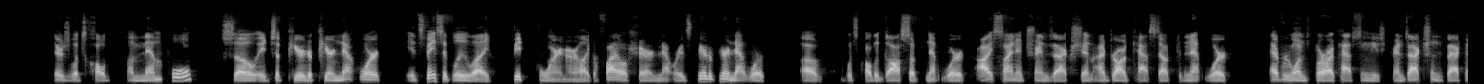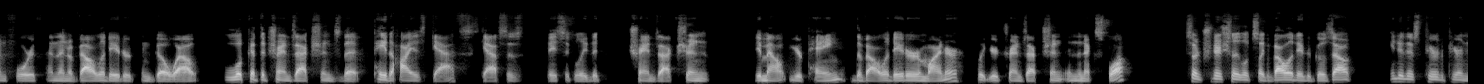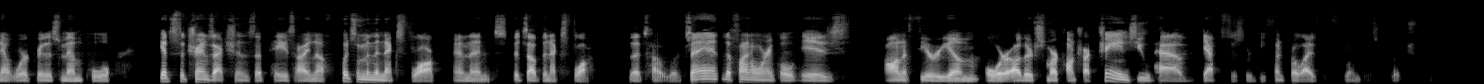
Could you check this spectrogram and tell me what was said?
there's what's called a mempool. So it's a peer to peer network. It's basically like Bitcoin or like a file sharing network. It's peer to peer network, uh, what's called a gossip network. I sign a transaction. I broadcast out to the network. everyone's broadcasting these transactions back and forth, and then a validator can go out, look at the transactions that pay the highest gas. Gas is basically the transaction, amount you're paying the validator or miner, put your transaction in the next block. So traditionally it looks like a validator goes out into this peer-to-peer network or this mempool, gets the transactions that pays high enough, puts them in the next block, and then spits out the next block. That's how it works. And the final wrinkle is on Ethereum or other smart contract chains, you have DEXs or decentralized exchanges, which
